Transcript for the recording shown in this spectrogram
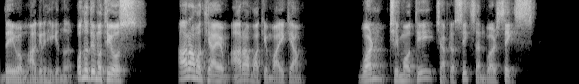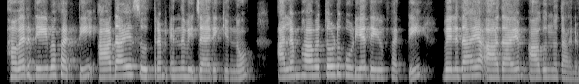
ദൈവം ആഗ്രഹിക്കുന്നത്. ഒന്ന് തിമോത്തിയോസ് ആറാം അധ്യായം ആറാം വാക്യം വായിക്കാം. One Timothy chapter six and word six അവർ ദൈവഭക്തി ആദായ സൂത്രം എന്ന് വിചാരിക്കുന്നു. അലംഭാവത്തോടു കൂടിയ ദൈവഭക്തി വലുതായ ആദായം ആകുന്നു താനും.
